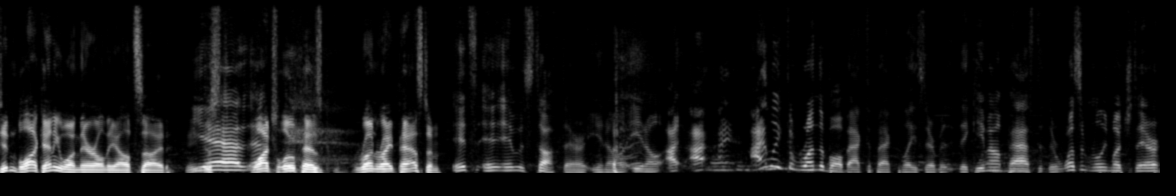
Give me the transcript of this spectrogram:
didn't block anyone there on the outside. Yeah, just watched Lopez run right past him. It's it, it was tough there, you know. you know, I, I, I, I like to run the ball back to back plays there, but they came out past it. There wasn't really much there.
